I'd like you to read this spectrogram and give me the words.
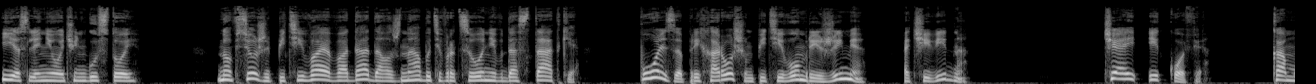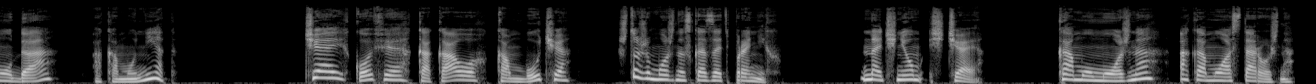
если не очень густой. Но все же питьевая вода должна быть в рационе в достатке. Польза при хорошем питьевом режиме очевидна. Чай и кофе. Кому да, а кому нет. Чай, кофе, какао, камбуча. Что же можно сказать про них? Начнем с чая. Кому можно, а кому осторожно.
